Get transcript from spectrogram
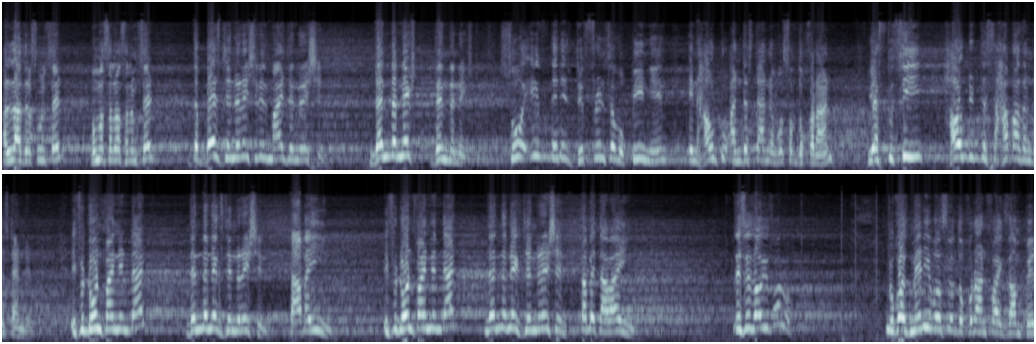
Allah the Rasul said, Muhammad said, the best generation is my generation. Then the next, then the next. So if there is difference of opinion in how to understand a verse of the Quran, you have to see how did the Sahabas understand it. If you don't find in that, then the next generation, Tabaeen. If you don't find in that, then the next generation, Tabe Tabaeen. This is how you follow. Because many verses of the Quran, for example,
